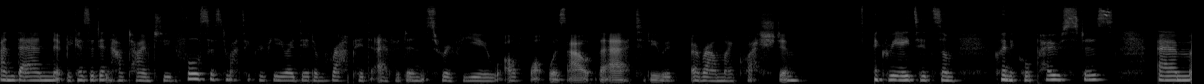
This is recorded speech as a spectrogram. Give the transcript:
And then, because I didn't have time to do the full systematic review, I did a rapid evidence review of what was out there to do with around my question. I created some clinical posters um,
